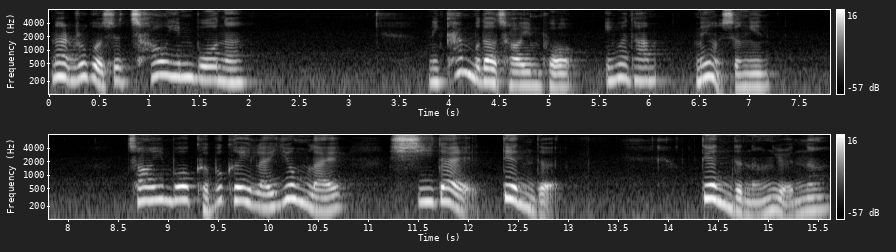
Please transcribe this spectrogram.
那如果是超音波呢？你看不到超音波，因为它没有声音。超音波可不可以来用来携带电的电的能源呢？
